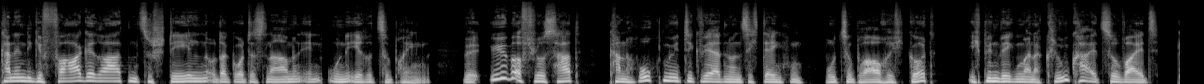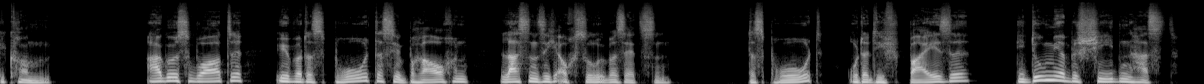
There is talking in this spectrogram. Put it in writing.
kann in die Gefahr geraten, zu stehlen oder Gottes Namen in Unehre zu bringen. Wer Überfluss hat, kann hochmütig werden und sich denken, wozu brauche ich Gott? Ich bin wegen meiner Klugheit so weit gekommen. Agus Worte über das Brot, das wir brauchen, lassen sich auch so übersetzen. Das Brot oder die Speise, die du mir beschieden hast.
